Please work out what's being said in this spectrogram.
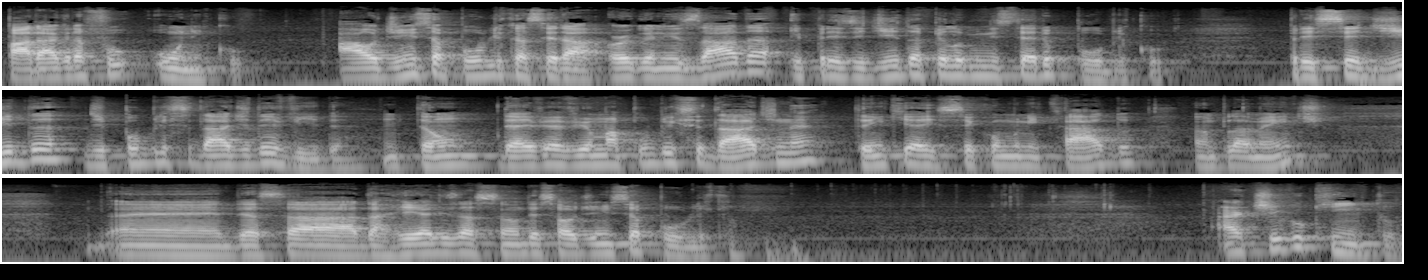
Parágrafo único. A audiência pública será organizada e presidida pelo Ministério Público precedida de publicidade devida. Então, deve haver uma publicidade, né? Tem que ser comunicado amplamente é, dessa, da realização dessa audiência pública. Artigo 5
